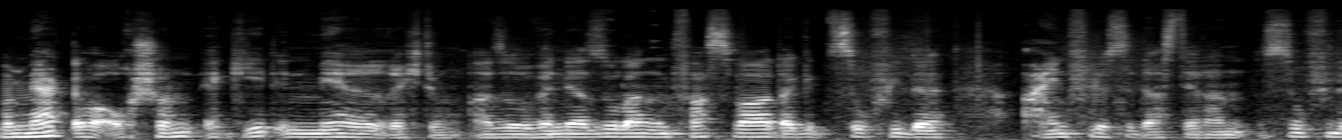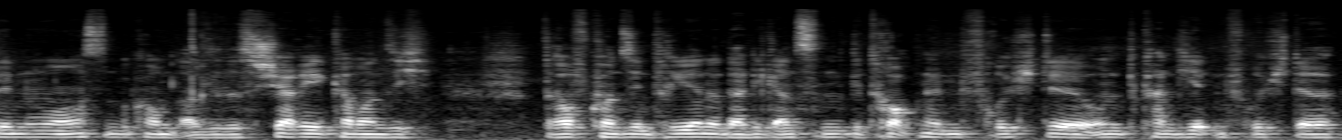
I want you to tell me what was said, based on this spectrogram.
Man merkt aber auch schon, er geht in mehrere Richtungen. Also wenn der so lange im Fass war, da gibt es so viele Einflüsse, dass der dann so viele Nuancen bekommt. Also das Sherry kann man sich darauf konzentrieren und da die ganzen getrockneten Früchte und kandierten Früchte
